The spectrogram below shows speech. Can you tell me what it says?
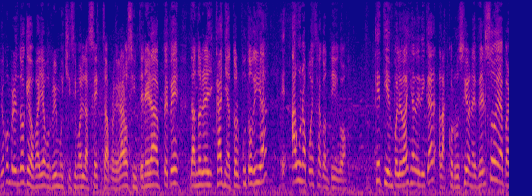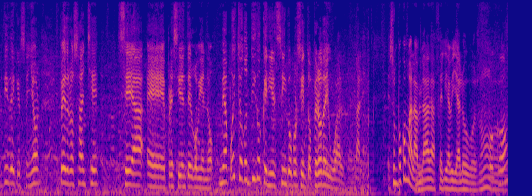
Yo comprendo que os vaya a aburrir muchísimo en la sexta, porque claro, sin tener al PP dándole caña todo el puto día, eh, hago una apuesta contigo. ¿Qué tiempo le vais a dedicar a las corrupciones del PSOE a partir de que el señor Pedro Sánchez sea eh, presidente del gobierno? Me apuesto contigo que ni el 5%, pero da igual. Vale. Es un poco mal hablada Celia Villalobos, ¿no? poco?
